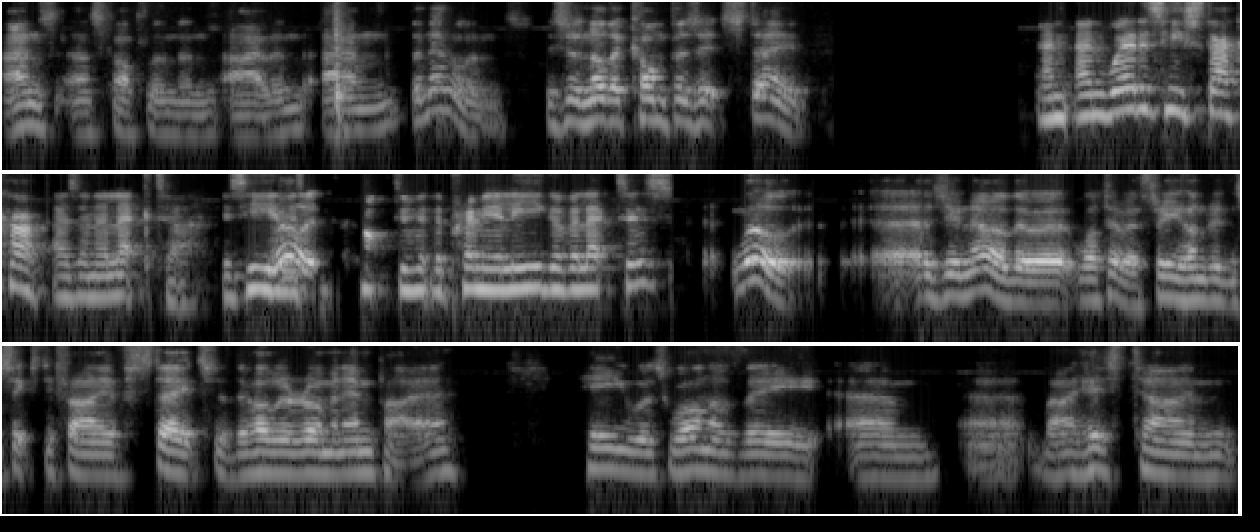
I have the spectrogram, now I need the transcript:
and uh, Scotland and Ireland and the Netherlands. This is another composite state. And and where does he stack up as an elector? Is he well, in the, the Premier League of electors? Well, uh, as you know, there were whatever 365 states of the Holy Roman Empire. He was one of the, um, uh, by his time,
